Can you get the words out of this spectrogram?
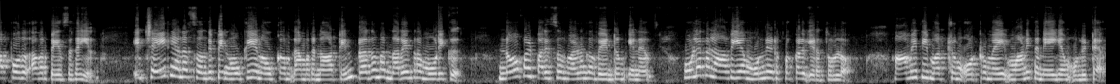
அப்போது அவர் பேசுகையில் இச்செய்தியாளர் சந்திப்பின் முக்கிய நோக்கம் நமது நாட்டின் பிரதமர் நரேந்திர மோடிக்கு நோபல் பரிசு வழங்க வேண்டும் என உலகளாவிய முன்னெடுப்புகள் எடுத்துள்ளோம். அமைதி மற்றும் ஒற்றுமை மனித நேயம் உள்ளிட்ட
